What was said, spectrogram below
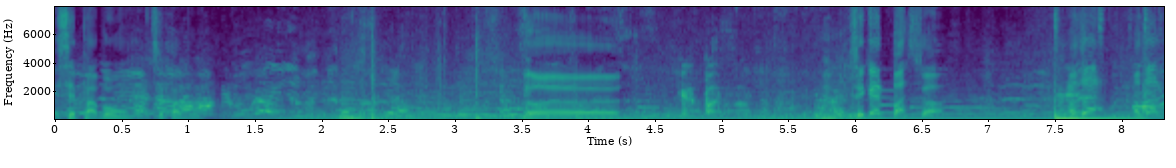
C'est pas bon, c'est pas bon. Euh, Quelle passe ça c'est quelle passe ça On a, on a le-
